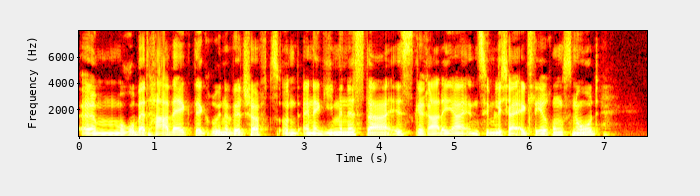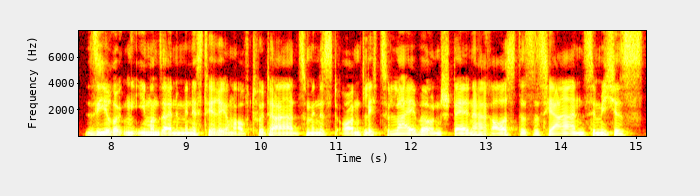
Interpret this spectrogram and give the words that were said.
Ähm, Robert Habeck, der grüne Wirtschafts- und Energieminister, ist gerade ja in ziemlicher Erklärungsnot. Sie rücken ihm und seinem Ministerium auf Twitter zumindest ordentlich zu Leibe und stellen heraus, dass es ja ein ziemliches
